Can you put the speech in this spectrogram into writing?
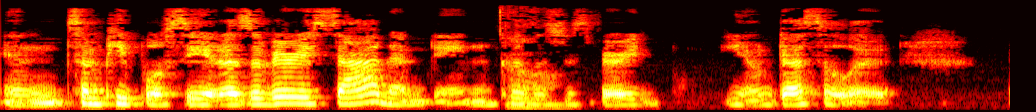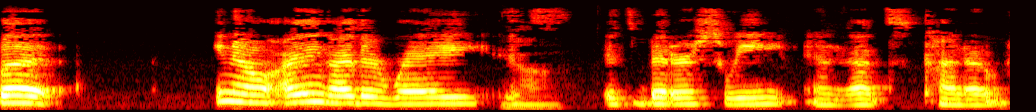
and some people see it as a very sad ending because it's Oh. just very you know desolate. But you know, I think either way, it's Yeah. it's bittersweet, and that's kind of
